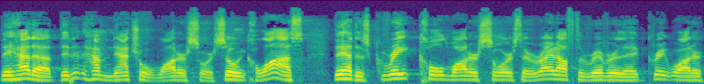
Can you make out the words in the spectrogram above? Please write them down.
they had a they didn't have natural water source. So in Colossus, they had this great cold water source. They were right off the river. They had great water.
